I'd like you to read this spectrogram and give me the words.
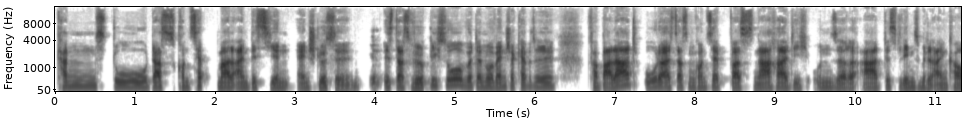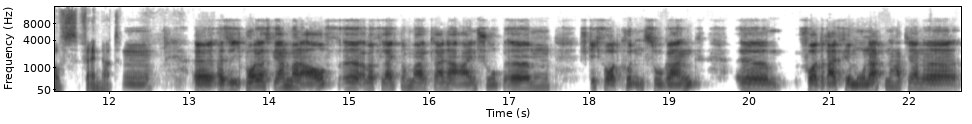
kannst du das Konzept mal ein bisschen entschlüsseln? Ist das wirklich so? Wird da nur Venture Capital verballert oder ist das ein Konzept, was nachhaltig unsere Art des Lebensmitteleinkaufs verändert? Mhm. Äh, also ich bohre das gern mal auf, äh, aber vielleicht noch mal ein kleiner Einschub. Ähm, Stichwort Kundenzugang. Ähm, vor drei, vier Monaten hat ja eine,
